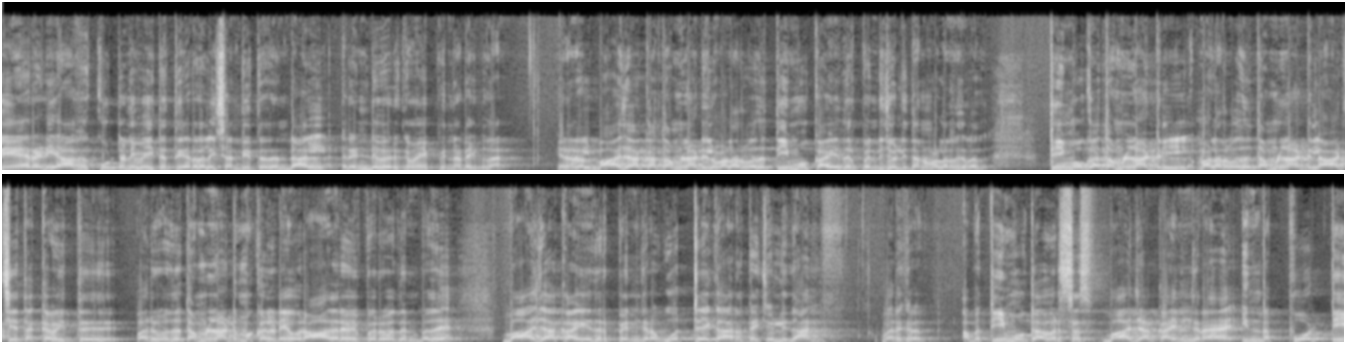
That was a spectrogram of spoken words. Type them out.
நேரடியாக கூட்டணி வைத்து தேர்தலை சந்தித்தது என்றால் ரெண்டு பேருக்குமே பின்னடைவுதான் ஏனென்றால் பாஜக தமிழ்நாட்டில் வளர்வது திமுக எதிர்ப்பு என்று சொல்லித்தான் வளர்கிறது. திமுக தமிழ்நாட்டில் வளர்வது தமிழ்நாட்டில் ஆட்சியை தக்க வைத்து வருவது தமிழ்நாட்டு மக்களிடையே ஒரு ஆதரவை பெறுவது என்பது பாஜக எதிர்ப்பு என்கிற ஒற்றை காரணத்தை சொல்லிதான் வருகிறது. அப்போ திமுக வர்சஸ் பாஜக என்கிற இந்த போட்டி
